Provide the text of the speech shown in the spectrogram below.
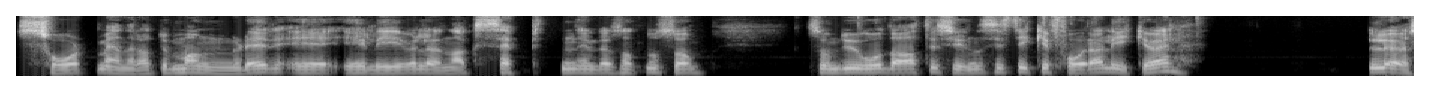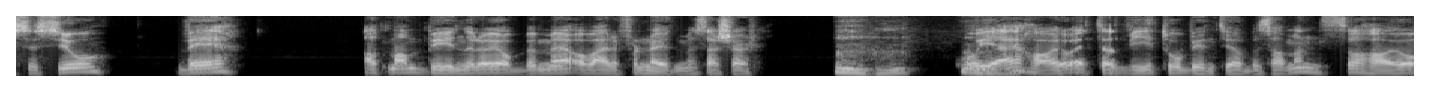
sårt mener at du mangler i, i livet, eller den aksepten eller noe sånt, noe som, som du jo da til syvende og sist ikke får allikevel, løses jo ved at man begynner å jobbe med å være fornøyd med seg sjøl. Mhm. Og jeg har jo, etter at vi to begynte å jobbe sammen, så har jo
